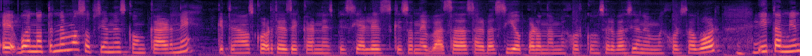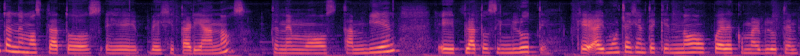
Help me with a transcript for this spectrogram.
Eh, bueno, tenemos opciones con carne, que tenemos cortes de carne especiales que son basadas al vacío para una mejor conservación y un mejor sabor. Y también tenemos platos eh, vegetarianos, tenemos también platos sin gluten, que hay mucha gente que no puede comer gluten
